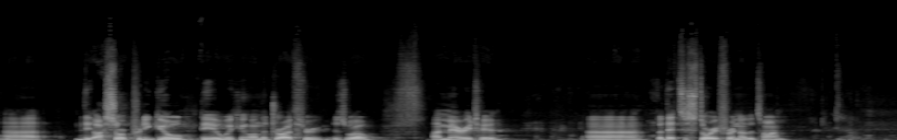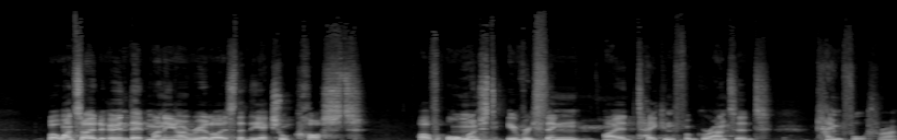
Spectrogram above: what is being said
uh, the, I saw a pretty girl there working on the drive through as well. I married her, uh, but that's a story for another time. But once I had earned that money, I realized that the actual cost of almost everything I had taken for granted came forth, right?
